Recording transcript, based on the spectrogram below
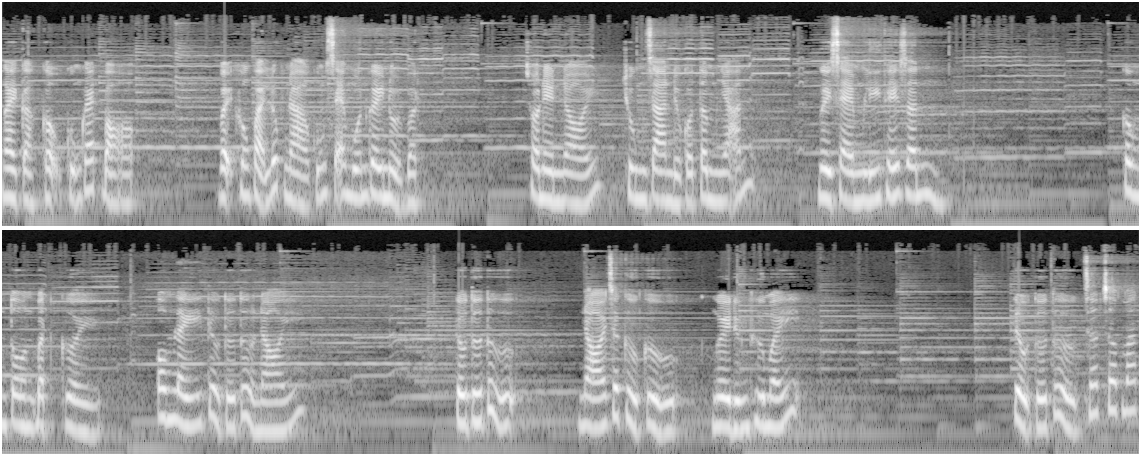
Ngay cả cậu cũng ghét bỏ. Vậy không phải lúc nào cũng sẽ muốn gây nổi bật. Cho nên nói Trung gian đều có tâm nhãn Người xem lý thế dân. Công tôn bật cười, ôm lấy tiểu tứ tử nói. Tiểu tứ tử, nói cho cửu cửu, người đứng thứ mấy? Tiểu tứ tử chớp chớp mắt,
